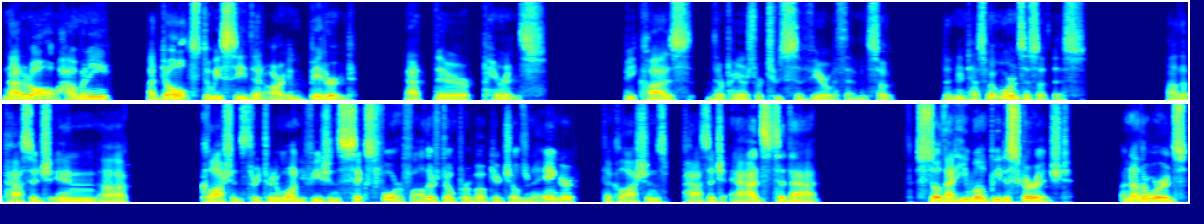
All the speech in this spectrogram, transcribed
Not at all. How many adults do we see that are embittered at their parents because their parents were too severe with them? And so the New Testament warns us of this. Uh, the passage in uh, Colossians 3:21, Ephesians 6:4, fathers don't provoke your children to anger. The Colossians passage adds to that so that he won't be discouraged. In other words,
